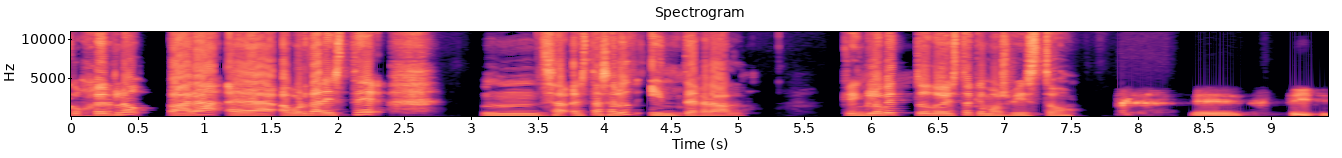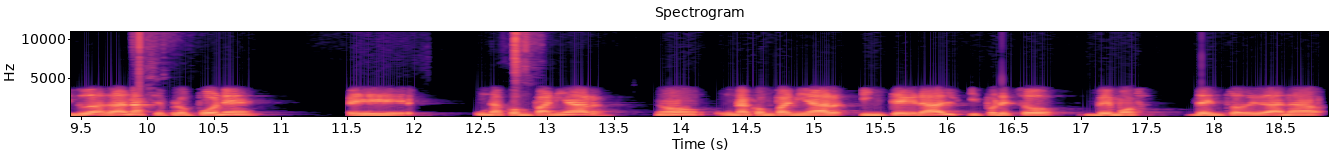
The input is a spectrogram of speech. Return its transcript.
cogerlo para eh, abordar este, mm, esta salud integral, que englobe todo esto que hemos visto. Eh, sí, sin duda Dana se propone eh, un acompañar, ¿no? Un acompañar integral y por eso vemos dentro de Dana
